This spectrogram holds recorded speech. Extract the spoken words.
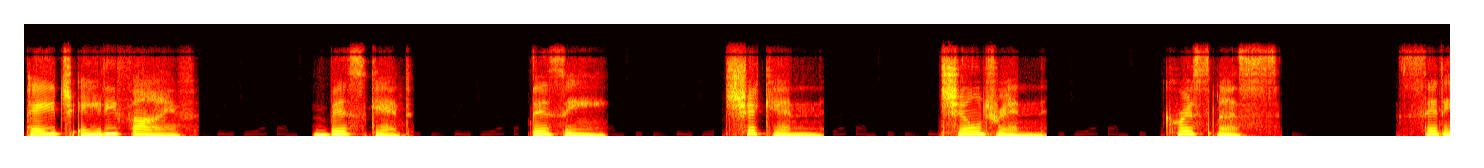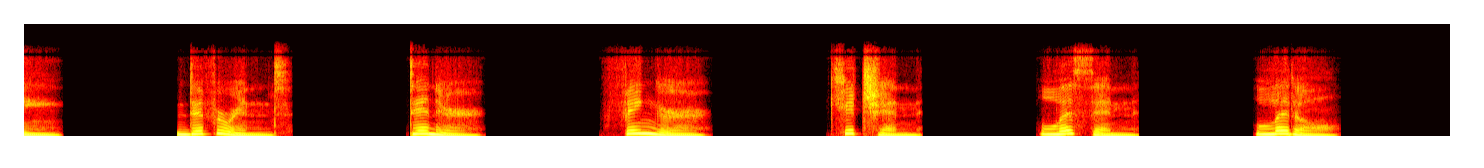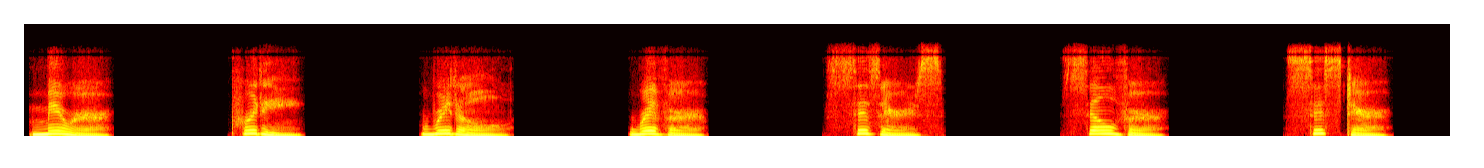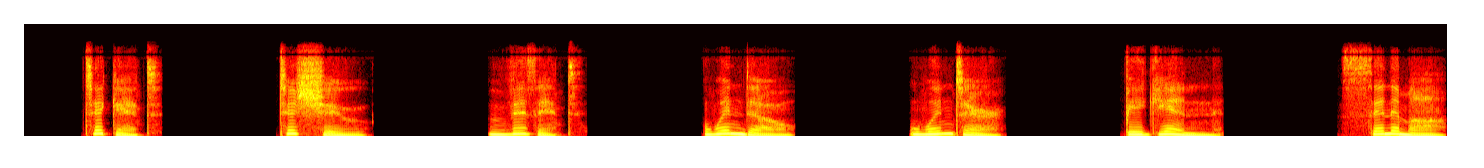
Page 85. Biscuit, busy, chicken, children, Christmas, city, different, dinner, finger, kitchen, listen, little, mirror, pretty, riddle, river, scissors, silver, sister, ticket, tissue, visit, window, winter, begin, cinema,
